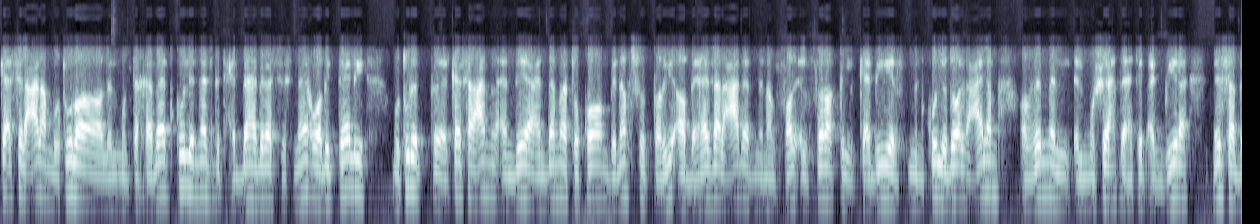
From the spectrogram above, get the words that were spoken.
كأس العالم بطولة للمنتخبات كل الناس بتحبها بلا استثناء وبالتالي بطولة كأس العالم للأندية عندما تقام بنفس الطريقة بهذا العدد من الفرق الكبير من كل دول العالم أظن المشاهدة هتبقى كبيرة نسب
